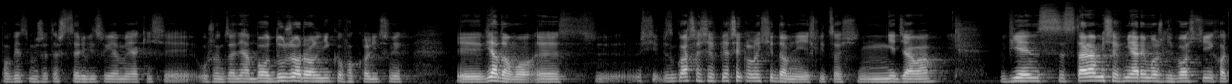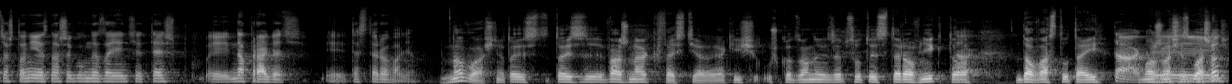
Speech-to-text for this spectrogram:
powiedzmy, że też serwisujemy jakieś y, urządzenia, bo dużo rolników okolicznych, y, wiadomo, y, zgłasza się w pierwszej kolejności do mnie, jeśli coś nie działa. Więc staramy się w miarę możliwości, chociaż to nie jest nasze główne zajęcie, też y, naprawiać y, te sterowania. No właśnie, to jest, to jest ważna kwestia. Jakiś uszkodzony, zepsuty sterownik, to Tak. do Was tutaj można się y, zgłaszać?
